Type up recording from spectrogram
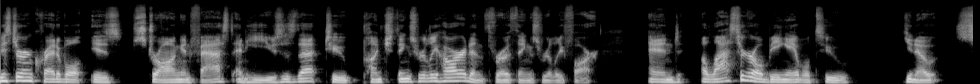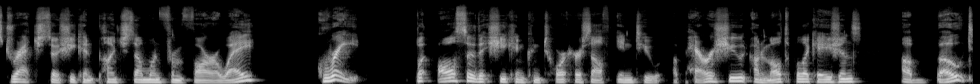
Mr. Incredible is strong and fast, and he uses that to punch things really hard and throw things really far. And Elastigirl being able to, you know, stretch so she can punch someone from far away, great. But also that she can contort herself into a parachute on multiple occasions, a boat,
